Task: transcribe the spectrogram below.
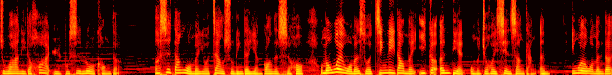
主啊，你的话语不是落空的，而是当我们有这样属灵的眼光的时候，我们为我们所经历到每一个恩典，我们就会献上感恩，因为我们的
